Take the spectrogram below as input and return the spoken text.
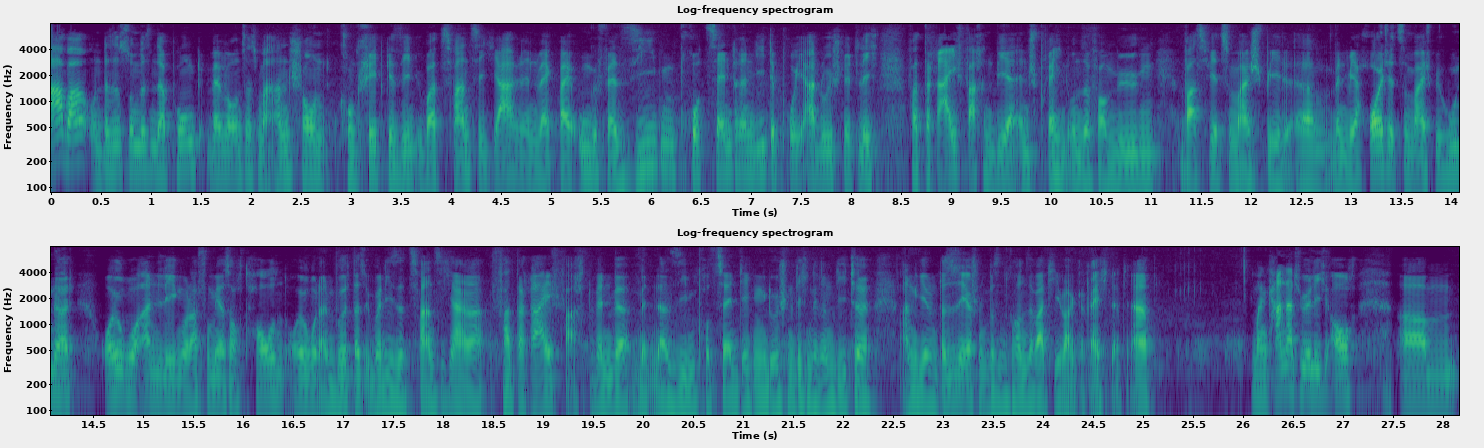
Aber, und das ist so ein bisschen der Punkt, wenn wir uns das mal anschauen, konkret gesehen über 20 Jahre hinweg, bei ungefähr 7% Rendite pro Jahr durchschnittlich, verdreifachen wir entsprechend unser Vermögen, was wir zum Beispiel, ähm, wenn wir heute zum Beispiel 100 Euro anlegen oder von mir aus auch 1000 Euro, dann wird das über diese 20 Jahre verdreifacht, wenn wir mit einer 7%igen durchschnittlichen Rendite angehen. Und das ist eher schon ein bisschen konservativer gerechnet. Ja. Man kann natürlich auch ähm,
